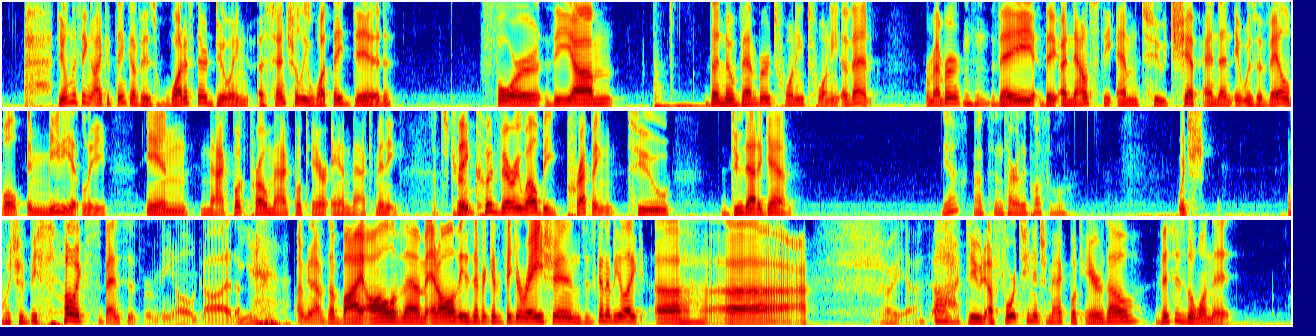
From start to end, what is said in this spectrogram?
the only thing I could think of is what if they're doing essentially what they did for the um the November 2020 event. Remember? Mm-hmm. They they announced the M2 chip and then it was available immediately in MacBook Pro, MacBook Air and Mac Mini. That's true. They could very well be prepping to do that again. yeah, that's entirely possible. which which would be so expensive for me. Oh god. Yeah. I'm going to have to buy all of them and all these different configurations. It's going to be like uh uh Oh yeah. oh, dude, a 14-inch MacBook Air though. This is the one that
